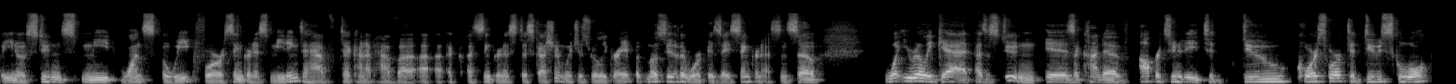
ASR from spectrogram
you know, students meet once a week for synchronous meeting to have to kind of have a, a, a, synchronous discussion, which is really great, but most of the other work is asynchronous. And so what you really get as a student is a kind of opportunity to do coursework, to do school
